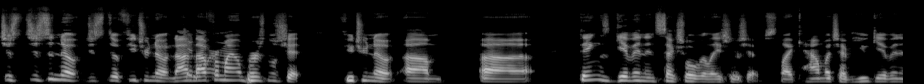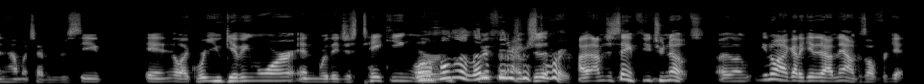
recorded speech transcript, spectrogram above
Just, just a note, just a future note, not Didn't not work. for my own personal shit. Future note. Um, uh, things given in sexual relationships, like how much have you given and how much have you received, and like were you giving more and were they just taking? Or well, hold on. Let her finish I'm her just- story. I, I'm just saying future notes. Uh, you know, I got to get it out now because I'll forget.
